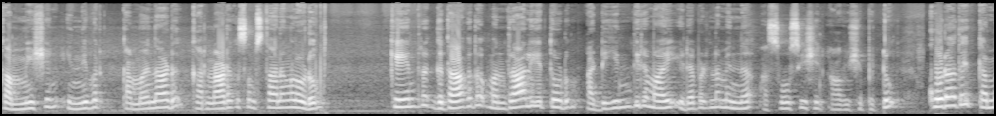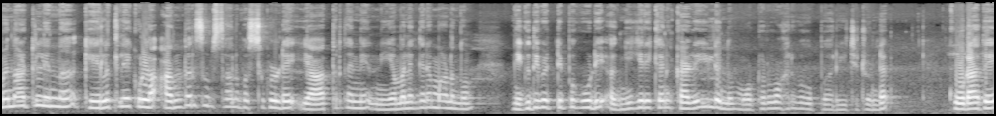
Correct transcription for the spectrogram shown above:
കമ്മീഷൻ എന്നിവർ തമിഴ്നാട് കർണാടക സംസ്ഥാനങ്ങളോടും കേന്ദ്ര ഗതാഗത മന്ത്രാലയത്തോടും അടിയന്തിരമായി ഇടപെടണമെന്ന് അസോസിയേഷൻ ആവശ്യപ്പെട്ടു. കൂടാതെ തമിഴ്നാട്ടിൽ നിന്ന് കേരളത്തിലേക്കുള്ള അന്തർ സംസ്ഥാന ബസ്സുകളുടെ യാത്ര തന്നെ നിയമലംഘനമാണെന്നും നികുതി വെട്ടിപ്പ് കൂടി അംഗീകരിക്കാൻ കഴിയില്ലെന്നും മോട്ടോർ വാഹന വകുപ്പ് അറിയിച്ചിട്ടുണ്ട്. കൂടാതെ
